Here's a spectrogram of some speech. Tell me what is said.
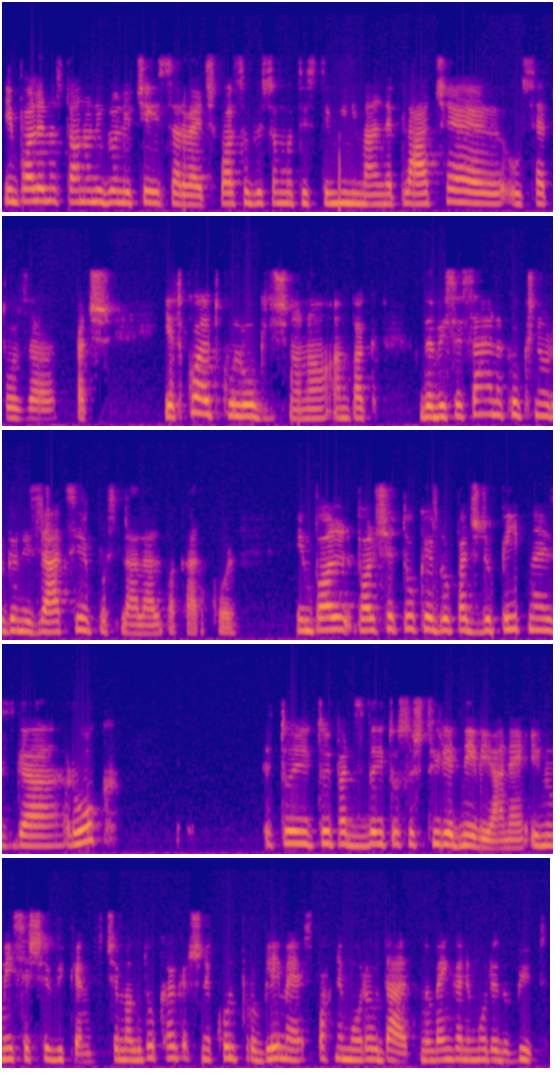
in pa enostavno ni bilo ničesar več, pa so bili samo tiste minimalne plače, vse to za, pač je tako ali tako logično, no? ampak da bi se saj na kakšne organizacije poslala ali pa karkoli. In pol, pol še to, ker je bilo pač do 15. rok, to je, to je pač zdaj, to so štiri dnevi, a ne, in vmes je še vikend. Če ima kdo kakršne koli probleme, sploh ne more vdati, noben ga ne more dobiti.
